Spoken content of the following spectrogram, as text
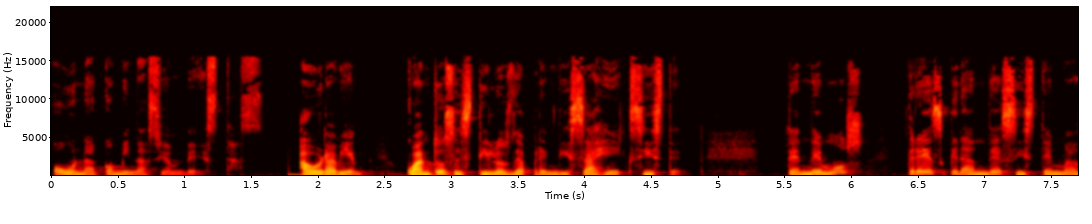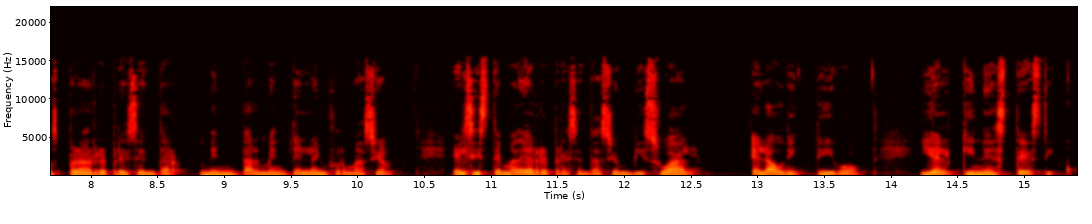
o una combinación de estas. Ahora bien, ¿cuántos estilos de aprendizaje existen? Tenemos tres grandes sistemas para representar mentalmente la información. El sistema de representación visual, el auditivo y el kinestésico.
